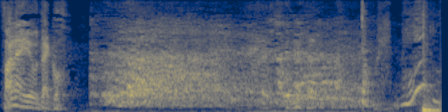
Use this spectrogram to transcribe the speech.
咱俩也有代沟。懂什么呀你？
